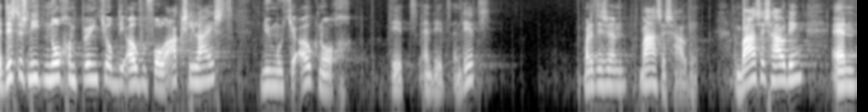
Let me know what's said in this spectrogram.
Het is dus niet nog een puntje op die overvolle actielijst. Nu moet je ook nog dit en dit en dit. Maar het is een basishouding. Een basishouding en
